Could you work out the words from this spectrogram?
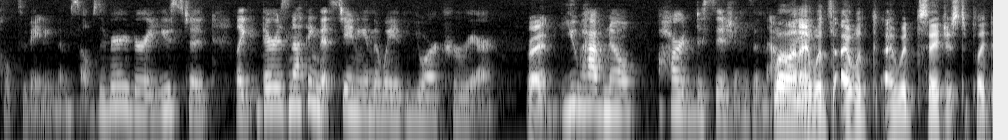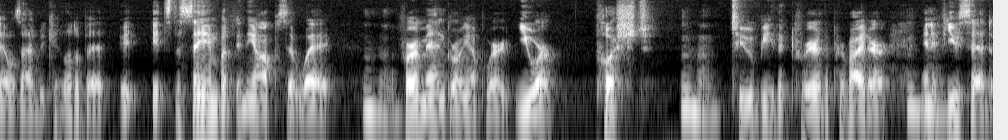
cultivating themselves. They're very, very used to, like, there is nothing that's standing in the way of your career. Right. You have no hard decisions in that. Well, and. I would I would I would say just to play devil's advocate a little bit, it, it's the same but in the opposite way Mhm, for a man growing up where you are pushed mhm, to be the career, the provider, and mhm. if you said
